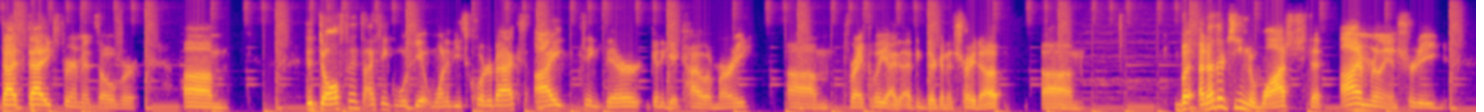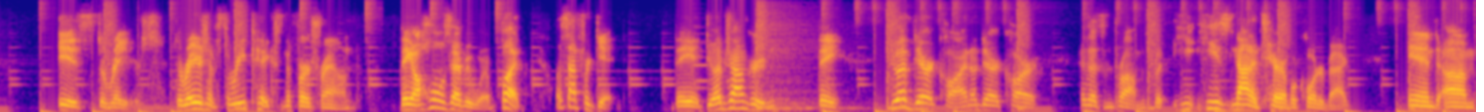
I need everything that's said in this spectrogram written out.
that that experiment's over. Um, the Dolphins, I think, will get one of these quarterbacks. I think they're going to get Kyler Murray. Um, frankly, I, I, think they're going to trade up. Um, but another team to watch that I'm really intrigued is the Raiders. The Raiders have three picks in the first round. They got holes everywhere, but let's not forget they do have Jon Gruden. They do have Derek Carr. I know Derek Carr has had some problems, but he he's not a terrible quarterback. And um,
